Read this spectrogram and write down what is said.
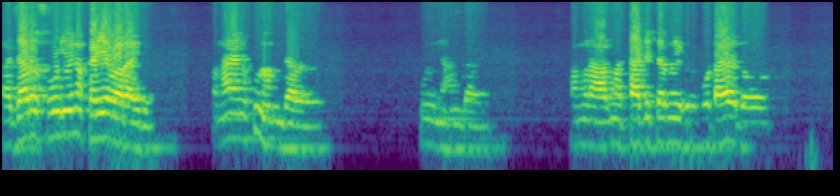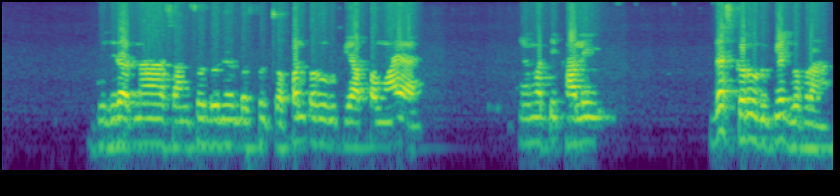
હજારો સોળીઓના કરિયાવાર આવી પણ આ એને કોણ સમજાવે? કોઈ ના સમજાવે? હમણાં હાલમાં તાજેતરમાં એક રિપોર્ટ આવ્યો તો ગુજરાતના સાંસદોને બસો ચોપન કરોડ રૂપિયા આપવામાં આવ્યા. એમાંથી ખાલી દસ કરોડ રૂપિયા જ વપરાણા.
